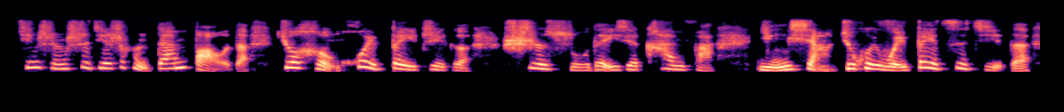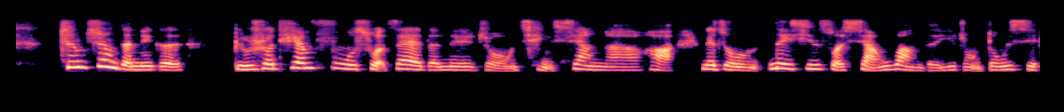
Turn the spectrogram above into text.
精神世界是很单薄的，就很会被这个世俗的一些看法影响，就会违背自己的真正的那个比如说天赋所在的那种倾向啊，哈，那种内心所向往的一种东西，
